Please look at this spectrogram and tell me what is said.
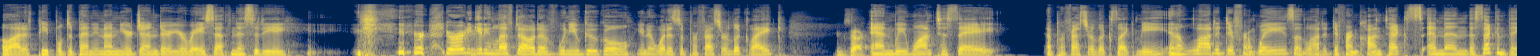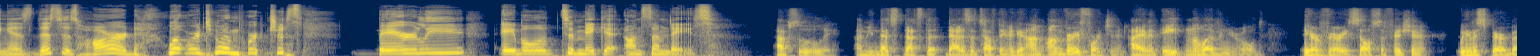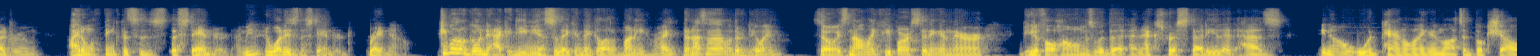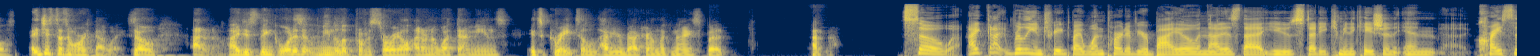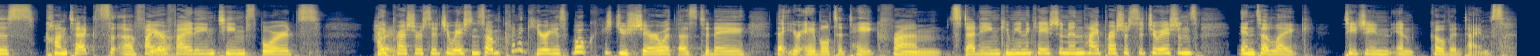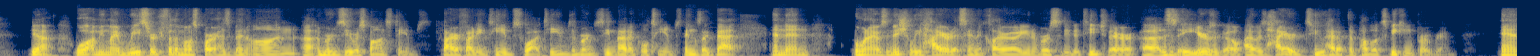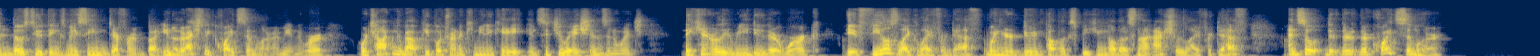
A lot of people, depending on your gender, your race, ethnicity, you're, you're already right. getting left out of when you Google, you know, what does a professor look like? Exactly. And we want to say a professor looks like me in a lot of different ways, a lot of different contexts. And then the second thing is this is hard. what we're doing, we're just barely able to make it on some days. Absolutely. I mean, that's that's the that is a tough thing. Again, I'm I'm very fortunate. I have an eight and eleven year old. They are very self sufficient. We have a spare bedroom. I don't think this is the standard. I mean, what is the standard right now? People don't go into academia so they can make a lot of money, right? They're not, that's not what they're doing. So it's not like people are sitting in their beautiful homes with a, an extra study that has, you know, wood paneling and lots of bookshelves. It just doesn't work that way. So I don't know. I just think, what does it mean to look professorial? I don't know what that means. It's great to have your background look nice, but I don't know. So I got really intrigued by one part of your bio, and that is that you study communication in uh, crisis contexts, uh, firefighting, yeah. team sports, high right. pressure situation. So I'm kind of curious, what could you share with us today that you're able to take from studying communication in high pressure situations into like teaching in COVID times? Yeah. Well, I mean, my research for the most part has been on uh, emergency response teams, firefighting teams, SWAT teams, emergency medical teams, things like that. And then when I was initially hired at Santa Clara University to teach there, uh, this is eight years ago, I was hired to head up the public speaking program. And those two things may seem different, but you know, they're actually quite similar. I mean, we're we're talking about people trying to communicate in situations in which they can't really redo their work. It feels like life or death when you're doing public speaking, although it's not actually life or death. And so they're, they're quite similar.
